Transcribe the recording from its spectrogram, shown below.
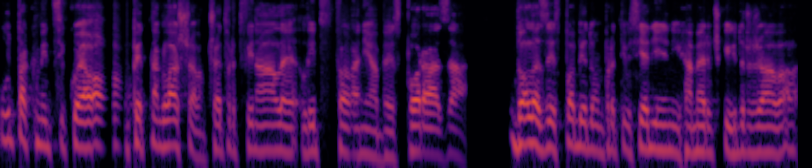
utakmici koja opet naglašavam, četvrt finale, Litvanija bez poraza, dolaze s pobjedom protiv Sjedinjenih američkih država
